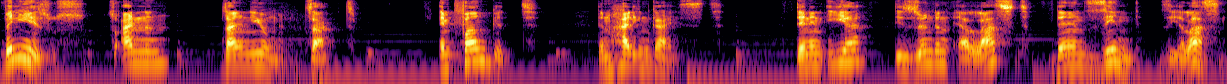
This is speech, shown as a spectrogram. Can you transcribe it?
Wenn Jesus zu einem seinen Jüngern sagt, empfanget den Heiligen Geist, denen ihr die Sünden erlasst, denen sind sie erlassen,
